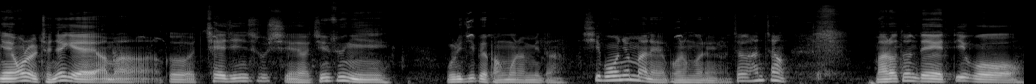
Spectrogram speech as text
예, 오늘 저녁에 아마 그 최진수 씨예요. 진숭이 우리 집에 방문합니다. 15년 만에 보는 거네요. 제가 한창 마라톤 대회 뛰고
